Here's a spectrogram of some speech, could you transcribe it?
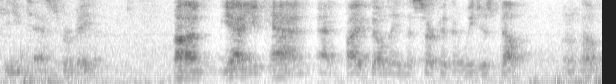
Can you test for beta? Um, yeah, you can at, by building the circuit that we just built. Oh,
